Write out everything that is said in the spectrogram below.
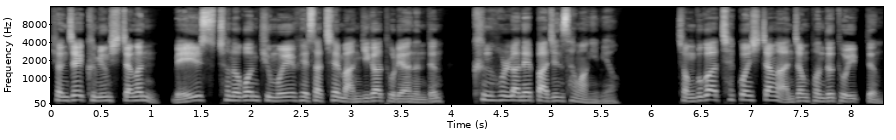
현재 금융시장은 매일 수천억 원 규모의 회사채 만기가 도래하는 등 큰 혼란에 빠진 상황이며 정부가 채권시장 안정펀드 도입 등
